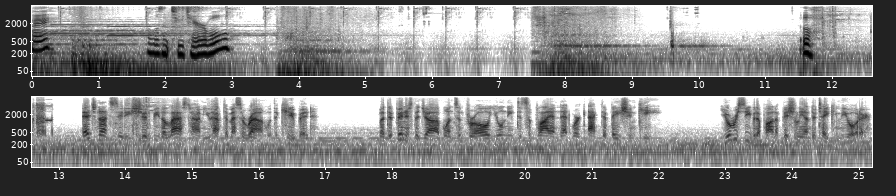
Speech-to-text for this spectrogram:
Okay. That wasn't too terrible. Ugh. Edge Knot City should be the last time you have to mess around with the Q-pid. But to finish the job once and for all, you'll need to supply a network activation key. You'll receive it upon officially undertaking the order.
